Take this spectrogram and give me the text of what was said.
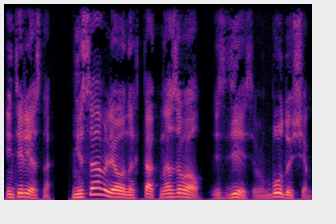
Интересно, не сам ли он их так назвал, здесь, в будущем?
